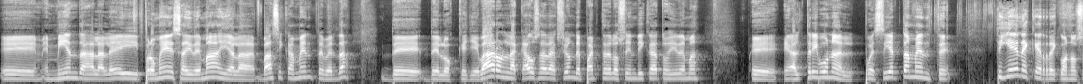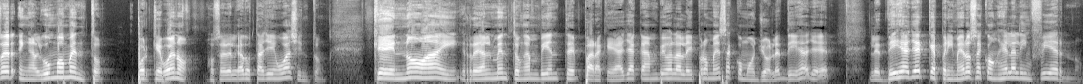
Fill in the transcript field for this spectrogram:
eh, enmiendas a la ley promesa y demás, y a la, básicamente, ¿verdad?, de, de, los que llevaron la causa de acción de parte de los sindicatos y demás eh, al tribunal, pues ciertamente tiene que reconocer en algún momento, porque bueno, José Delgado está allí en Washington, que no hay realmente un ambiente para que haya cambios a la ley promesa, como yo les dije ayer. Les dije ayer que primero se congela el infierno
